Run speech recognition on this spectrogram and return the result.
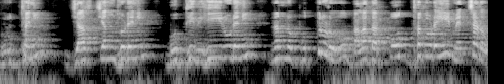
వృద్ధని జాస్చంధుడని బుద్ధి విహీనుడని నన్ను పుత్రుడు బలదర్పోద్ధతుడై మెచ్చడు.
